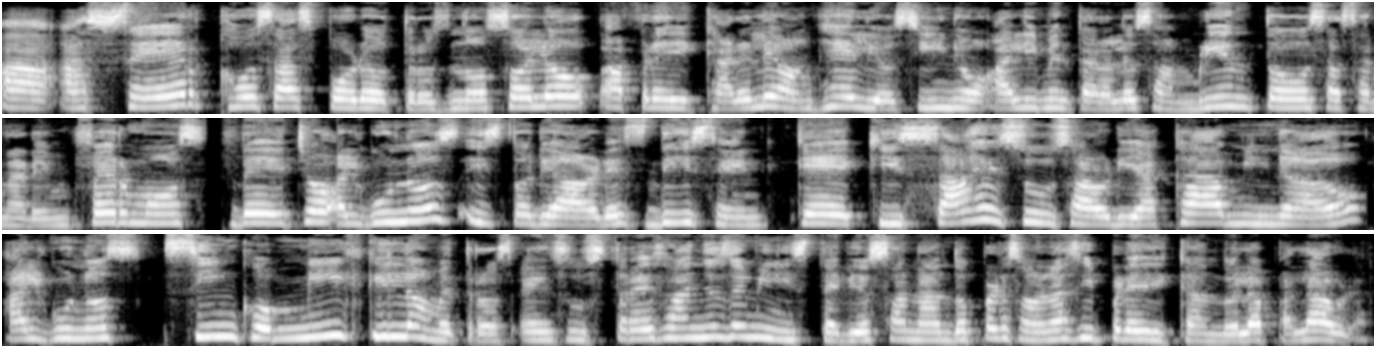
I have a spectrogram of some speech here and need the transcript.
a hacer cosas por otros, no solo a predicar el Evangelio, sino a alimentar a los hambrientos, a sanar enfermos. De hecho, algunos historiadores dicen que quizá Jesús habría caminado algunos cinco mil kilómetros en sus tres años de ministerio sanando personas y predicando la palabra.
